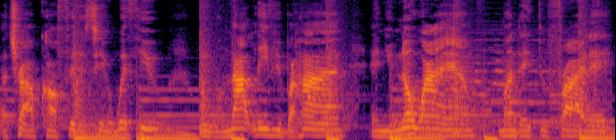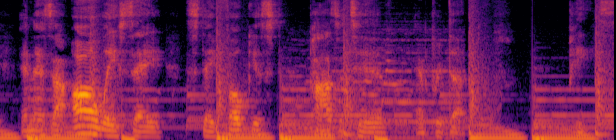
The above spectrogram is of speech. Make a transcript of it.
A Tribe Called Fit is here with you. We will not leave you behind. And you know where I am Monday through Friday. And as I always say, stay focused, positive, and productive. Peace.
